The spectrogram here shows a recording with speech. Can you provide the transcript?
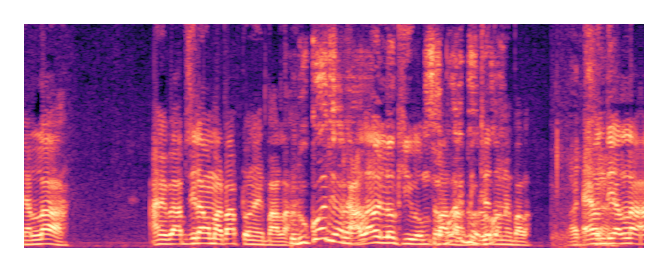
খেলা আমি ভাবছিলাম আমার বাপটা অনেক বালা। রুকো কালা হইল কি বালা বিচ্ছেদ অনেক বালা। এখন দিয়ে আল্লাহ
